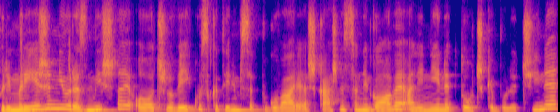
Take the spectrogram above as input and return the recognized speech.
Pri mreženju razmišljaj o človeku, s katerim se pogovarjaš, kakšne so njegove ali njene točke bolečine,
